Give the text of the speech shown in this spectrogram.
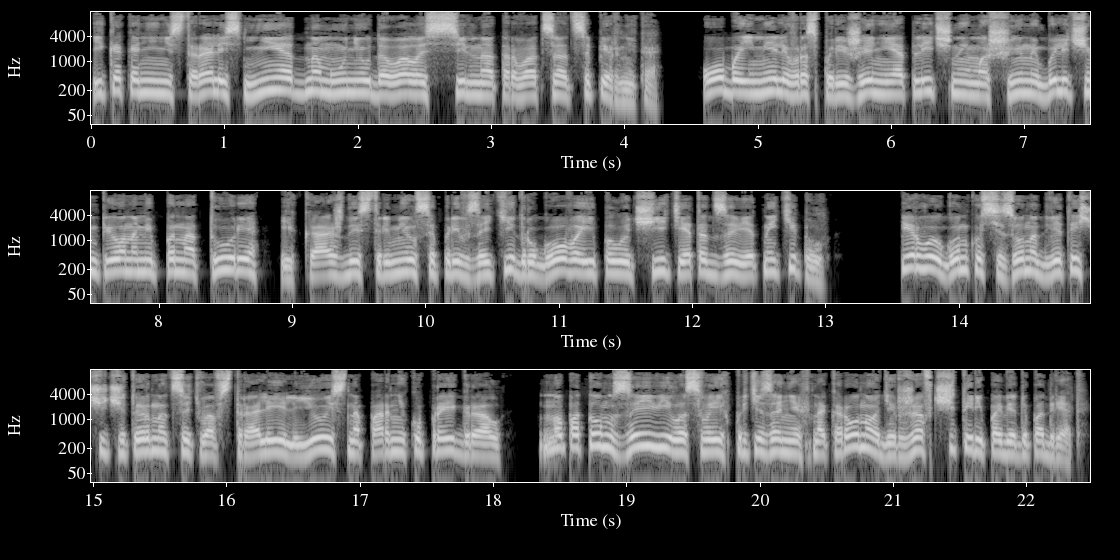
и как они ни старались, ни одному не удавалось сильно оторваться от соперника. Оба имели в распоряжении отличные машины, были чемпионами по натуре, и каждый стремился превзойти другого и получить этот заветный титул. Первую гонку сезона 2014 в Австралии Льюис напарнику проиграл, но потом заявил о своих притязаниях на корону, одержав четыре победы подряд.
